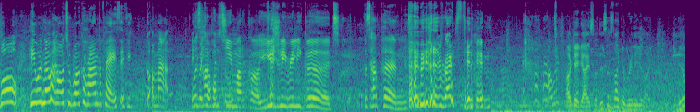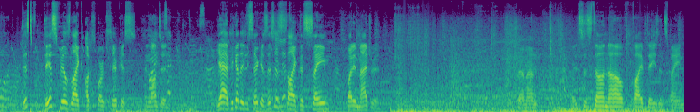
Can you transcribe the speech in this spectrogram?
Well, he would know how to work around the place if you got a map. If you What's went to happened to you, Marco? You're usually really good. What's happened? we just roasted him. Okay, guys. So this is like a really like, you know what? This this feels like Oxford Circus in London. Yeah, Piccadilly Circus. This is like the same, but in Madrid. So man, this is done now. Five days in Spain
